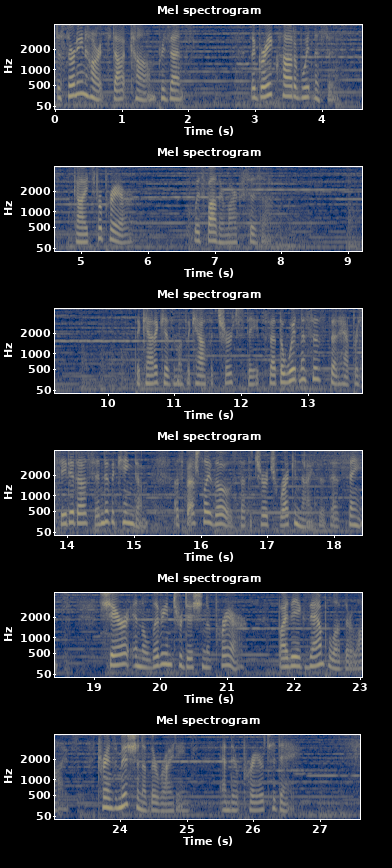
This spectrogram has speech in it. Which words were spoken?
DiscerningHearts.com presents The Great Cloud of Witnesses Guides for Prayer with Father Mark Cyza. The Catechism of the Catholic Church states that the witnesses that have preceded us into the kingdom, especially those that the Church recognizes as saints, share in the living tradition of prayer by the example of their lives, transmission of their writings, and their prayer today.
